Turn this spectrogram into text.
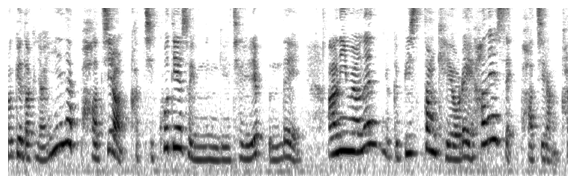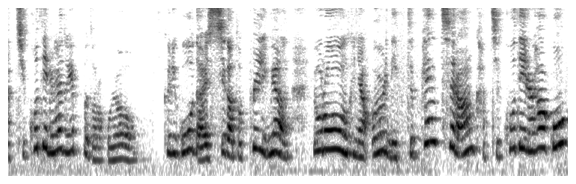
여기에다 그냥 흰색 바지랑 같이 코디해서 입는 게 제일 예쁜데 아니면은 이렇게 비슷한 계열의 하늘색 바지랑 같이 코디를 해도 예쁘더라고요. 그리고 날씨가 더 풀리면 이런 그냥 울 니트 팬츠랑 같이 코디를 하고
